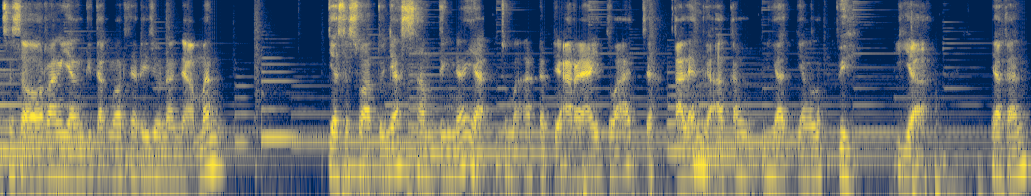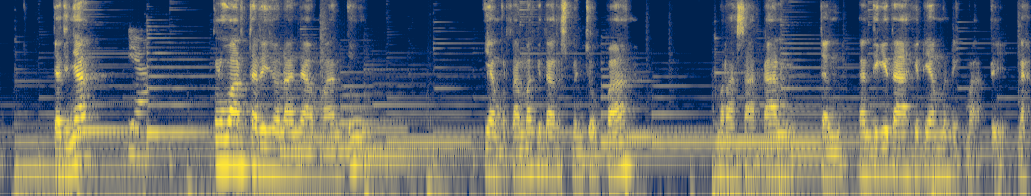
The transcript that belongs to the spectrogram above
Seseorang yang tidak keluar dari zona nyaman, ya sesuatunya somethingnya ya cuma ada di area itu aja. Kalian nggak akan lihat yang lebih, iya, ya kan? Jadinya ya. keluar dari zona nyaman tuh yang pertama kita harus mencoba merasakan dan nanti kita akhirnya menikmati. Nah,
